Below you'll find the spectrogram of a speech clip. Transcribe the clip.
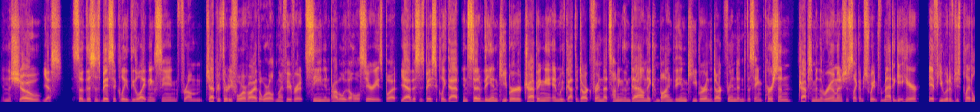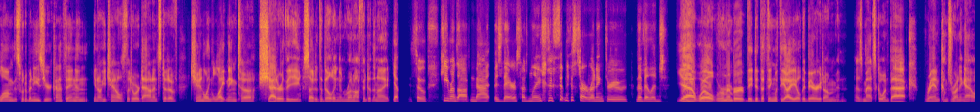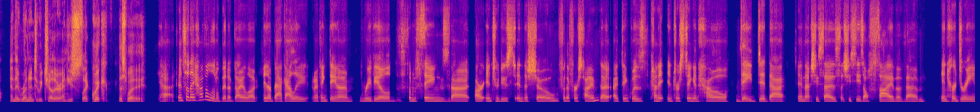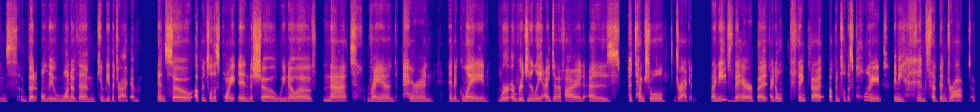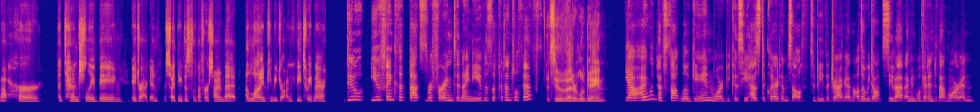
In the show, yes. So this is basically the lightning scene from chapter 34 of Eye of the World, my favorite scene in probably the whole series. But yeah, this is basically that. Instead of the innkeeper trapping it, and we've got the dark friend that's hunting them down, they combined the innkeeper and the dark friend into the same person, traps him in the room, and it's just like, I'm just waiting for Mat to get here if you would have just played along, this would have been easier, kind of thing. And, you know, he channels the door down instead of channeling lightning to shatter the side of the building and run off into the night. Yep. So he runs off. Mat is there suddenly. they start running through the village. Yeah, well, remember they did the thing with the Aiel, they buried him, and as Mat's going back, Rand comes running out and they run into each other, and he's just like, quick, this way. Yeah. And so they have a little bit of dialogue in a back alley. And I think Dana revealed some things that are introduced in the show for the first time that I think was kind of interesting in how they did that. And that she says that she sees all five of them in her dreams, but only one of them can be the dragon. And so, up until this point in the show, we know of Mat, Rand, Perrin, and Egwene were originally identified as potential dragons. Nynaeve's there, but I don't think that up until this point, any hints have been dropped about her potentially being a dragon. So I think this is the first time that a line can be drawn between there. Do you think that that's referring to Nynaeve as a potential fifth? It's either that or Logain. Yeah, I would have thought Logain more because he has declared himself to be the dragon, although we don't see that. I mean, we'll get into that more in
